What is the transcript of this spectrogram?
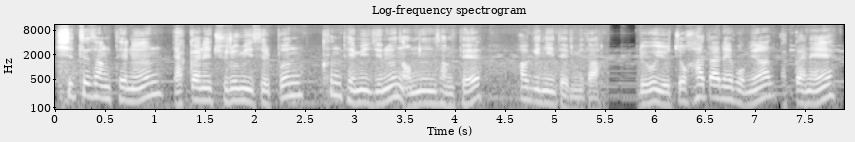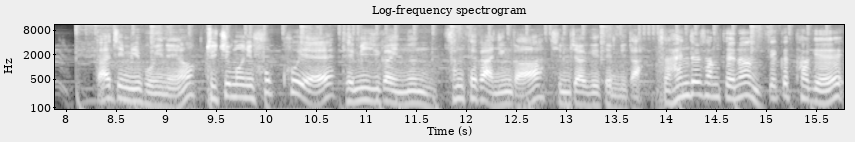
시트 상태는 약간의 주름이 있을 뿐 큰 데미지는 없는 상태 확인이 됩니다. 그리고 이쪽 하단에 보면 약간의 까짐이 보이네요. 뒷주머니 후크에 데미지가 있는 상태가 아닌가 짐작이 됩니다. 자, 핸들 상태는 깨끗하게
